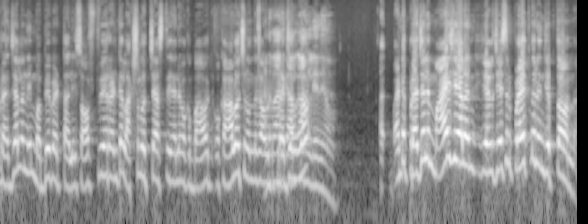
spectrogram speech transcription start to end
ప్రజలని మభ్యపెట్టాలి. సాఫ్ట్వేర్ అంటే లక్షలు వచ్చేస్తాయి అనే ఒక భావ ఒక ఆలోచన ఉంది కాబట్టి ప్రజల్లో అంటే ప్రజల్ని మాయ చేయాలని చేసిన ప్రయత్నం నేను చెప్తా ఉన్నా.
